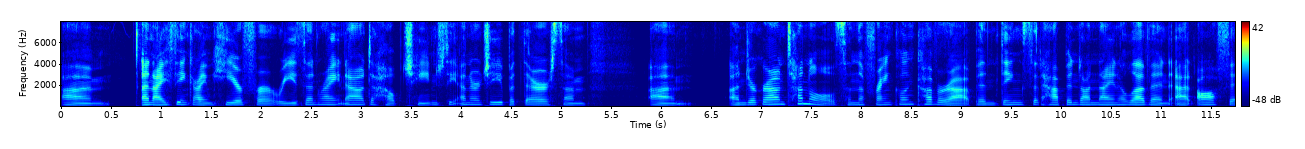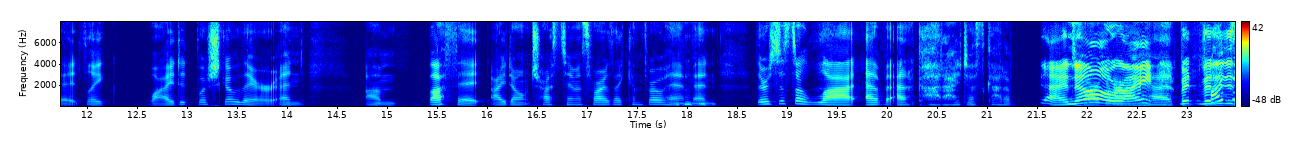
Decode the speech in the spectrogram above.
um, and I think I'm here for a reason right now to help change the energy. But there are some um, underground tunnels and the Franklin cover up and things that happened on 9 11 at Offutt. Like, why did Bush go there? And um, Buffett, I don't trust him as far as I can throw him. and there's just a lot of, uh, God, I just got to. Yeah, I know, Target on my right? But but Hi, it is.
